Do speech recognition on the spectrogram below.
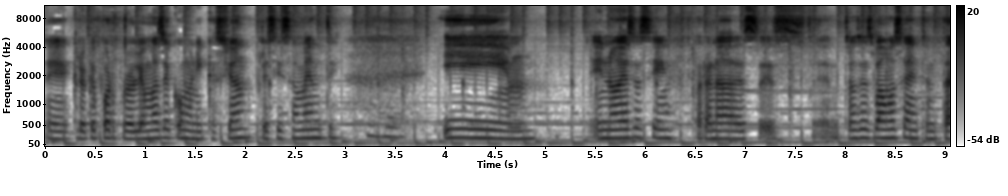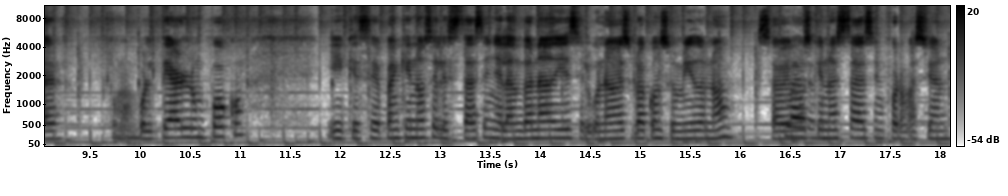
eh, creo que por problemas de comunicación precisamente. y, y, no es así, para nada. Es, entonces vamos a intentar como voltearlo un poco y que sepan que no se le está señalando a nadie si alguna vez lo ha consumido o no. Sabemos que no está esa información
